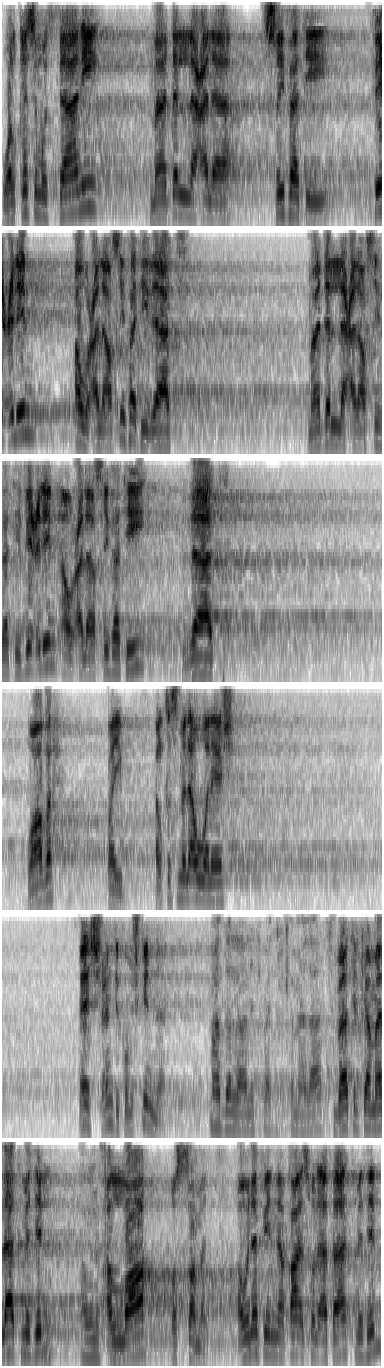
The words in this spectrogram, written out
والقسم الثاني ما دل على صفة فعل أو على صفة ذات ما دل على صفة فعل أو على صفة ذات واضح؟ طيب القسم الأول إيش؟ إيش عندكم إيش قلنا؟ ما دل على إثبات الكمالات إثبات الكمالات مثل أو نفي الله والصمد أو نفي النقائص والآفات مثل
